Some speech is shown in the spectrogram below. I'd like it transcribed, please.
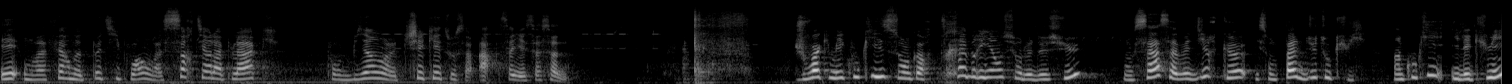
et on va faire notre petit point. On va sortir la plaque pour bien euh, checker tout ça. Ah, ça y est, ça sonne. Je vois que mes cookies sont encore très brillants sur le dessus. Donc ça, ça veut dire qu'ils ne sont pas du tout cuits. Un cookie, il est cuit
